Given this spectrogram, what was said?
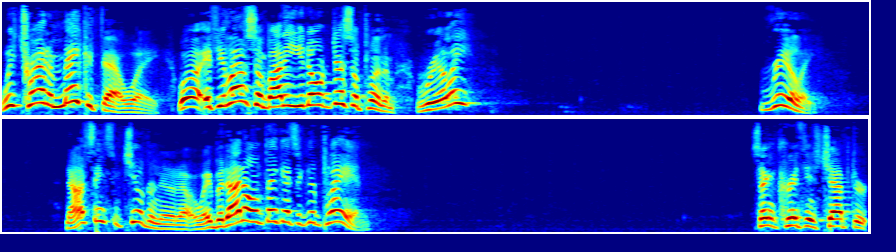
We try to make it that way. Well, if you love somebody, you don't discipline them. Really? Really? Now, I've seen some children in that way, but I don't think that's a good plan. 2 Corinthians chapter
